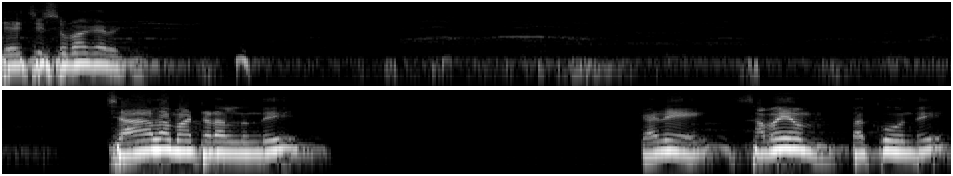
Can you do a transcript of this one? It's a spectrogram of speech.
చేచి సుమా గారికి. చాలా మాట్లాడాలనుంది. కానీ సమయం తక్కువ ఉంది.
